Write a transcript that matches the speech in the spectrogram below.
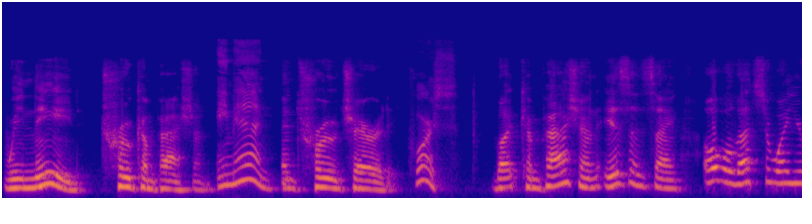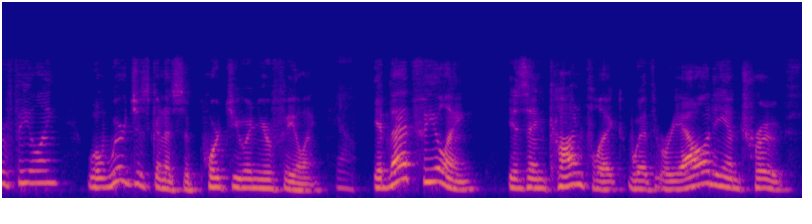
We need true compassion. Amen. And true charity. Of course. But compassion isn't saying, oh, well, that's the way you're feeling well, we're just going to support you in your feeling. Yeah. If that feeling is in conflict with reality and truth,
